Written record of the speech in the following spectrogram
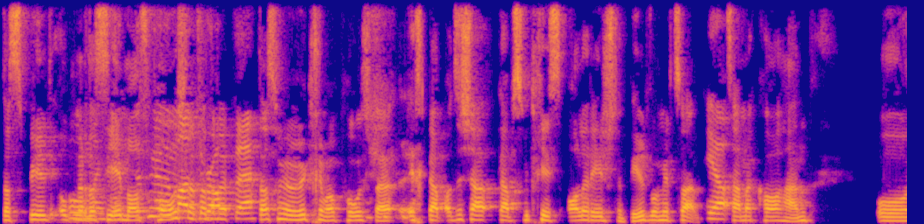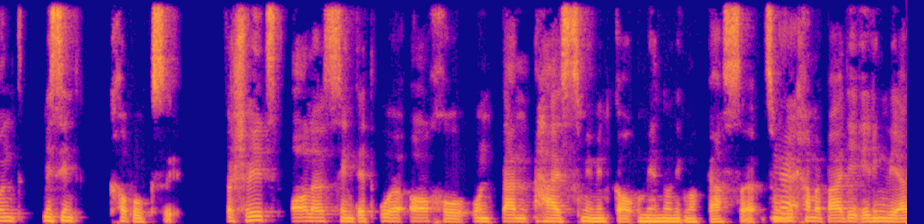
das Bild, ob Oh wir mein das jemals posten oder droppen. Das müssen wir wirklich mal posten. Ich glaube, das ist auch, glaube ich, wirklich das allererste Bild, das wir zusammen, Ja. zusammen gehabt haben. Und wir sind kaputt gewesen. Verschwitzt, alles sind dort angekommen. Und dann heisst es, wir müssen gehen und wir haben noch nicht mal gegessen. Zum. Glück haben wir beide irgendwie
